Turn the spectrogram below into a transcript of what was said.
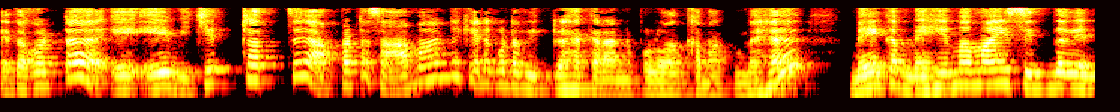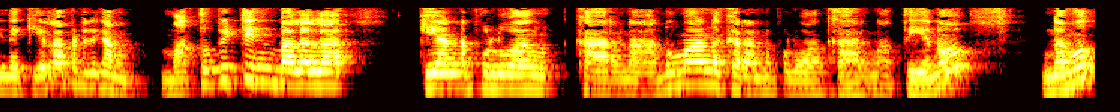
එතකොට ඒ ඒ විචිත්‍රත්වය අපට සාමාන්‍ය කෙනෙකුට විග්‍රහ කරන්න පුළුවන් කමක් නැහැ. මේක මෙහෙමමයි සිද්ධ වෙන්නේ කියලා අපිට නිකන් මතු පිටින් බලලා කියන්න පුළුවන් කාරණා අනුමාන කරන්න පුළුවන් කාරණා තියෙනවා. නමුත්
